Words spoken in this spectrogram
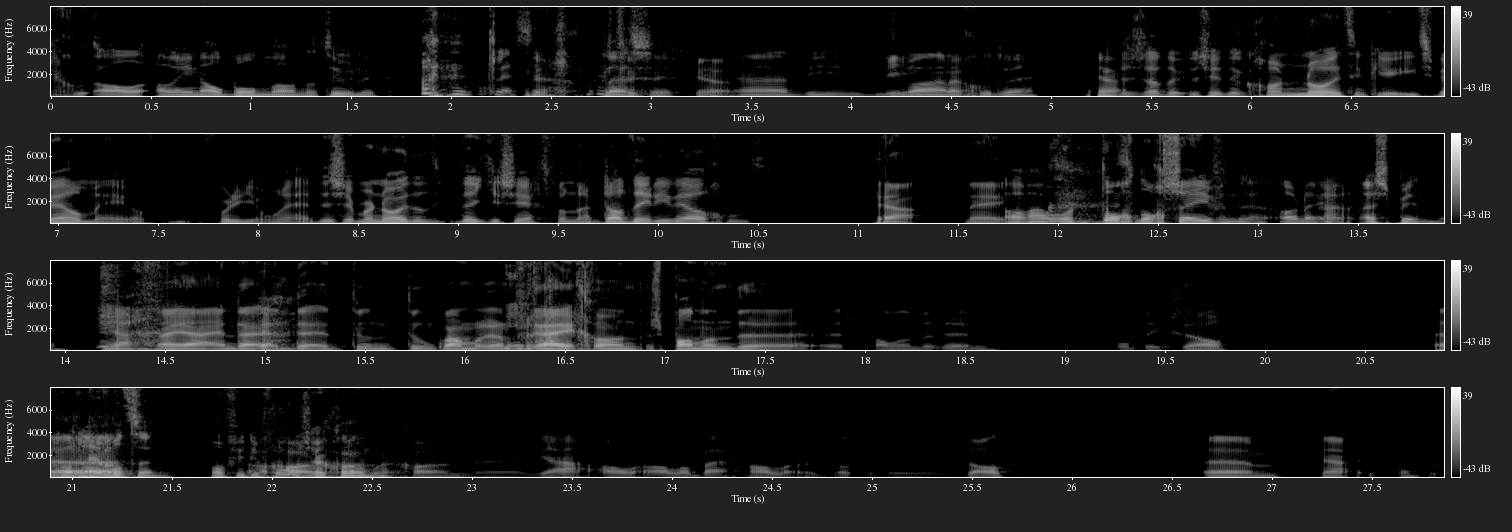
goed. Al, alleen Albon dan natuurlijk. Classic. Classic. Ja. Ja, die, die Die? waren goed weg. Ja. Dus dat, er zit ook gewoon nooit een keer iets wel mee of, voor de jongen. Hè? Het is zeg maar nooit dat, dat je zegt van, nou dat deed hij wel goed. Ja, nee. Oh, hij wordt toch nog zevende. Oh nee, Ja. hij spinde. Ja, Nou ja, en, daar- Ja. en de- toen, toen kwam er een vrij gewoon spannende, eh, spannende run. Vond ik zelf. Van Eh, Hamilton. Of hij ervoor zou komen. Gewoon, eh, ja, alle, allebei, alle, wat, eh, dat. Ehm, ja, ik vond het,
